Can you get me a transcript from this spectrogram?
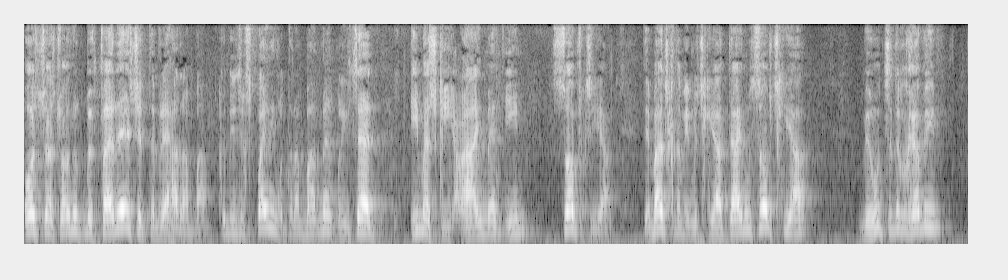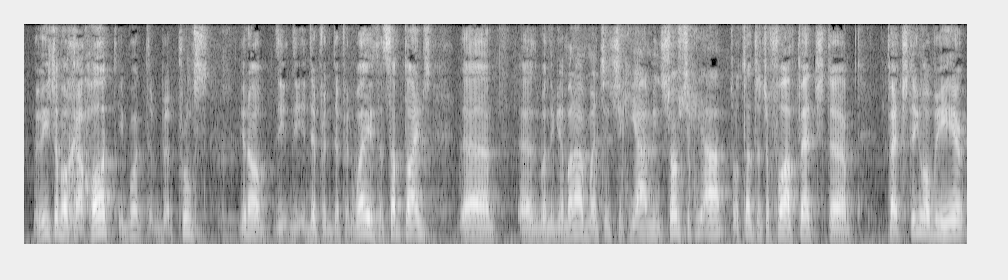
או שהשולחן ערוך מפרש את דברי הרמב"ם. Because he's explaining what the Rambam meant when he said, אם השקיעה, he meant עם סוף שקיעה. דמה שכתב עם השקיעתה, הוא סוף שקיעה. והוא צדק כוכבים. והביא שם הוכחות, he brought proofs, you know, the, the different, different ways, that sometimes uh, uh, when the Gemara mentions Shekiah means Sof Shekiah, so it's not such a far-fetched uh, fetched thing over here.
